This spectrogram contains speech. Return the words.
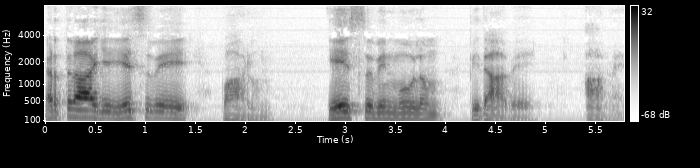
கர்த்தராகிய இயேசுவே வாரும். இயேசுவின் மூலம் பிதாவே. ஆமே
